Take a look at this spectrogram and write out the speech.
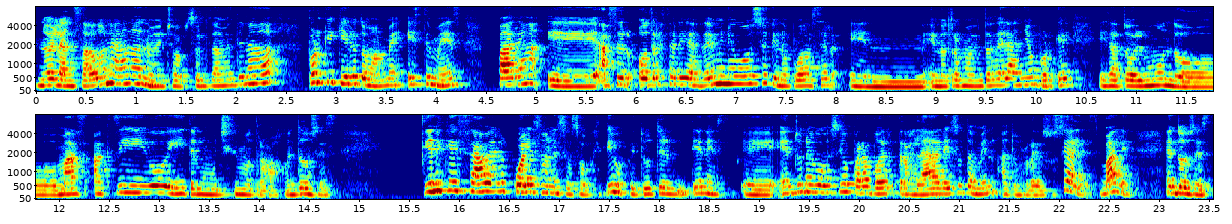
no he lanzado nada, no he hecho absolutamente nada porque quiero tomarme este mes para eh, hacer otras tareas de mi negocio que no puedo hacer en, en, otros momentos del año porque está todo el mundo más activo y tengo muchísimo trabajo. Entonces, tienes que saber cuáles son esos objetivos que tú tienes eh, en tu negocio para poder trasladar eso también a tus redes sociales, ¿vale? Entonces,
